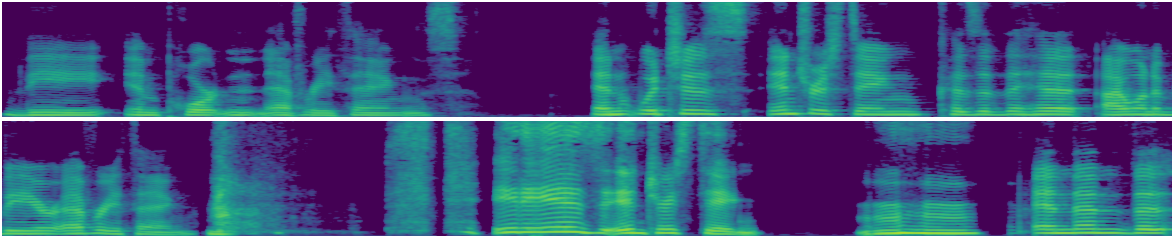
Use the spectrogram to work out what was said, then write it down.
the important everythings. And which is interesting because of the hit I Want to Be Your Everything. It is interesting. Mm-hmm. And then the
